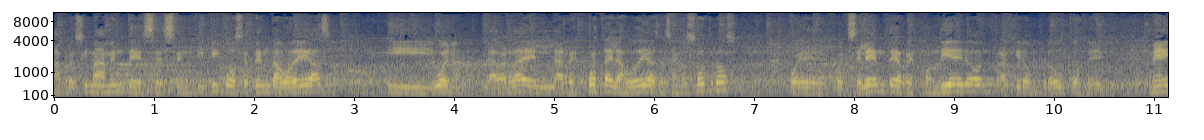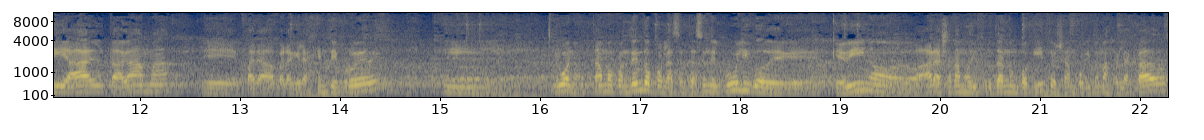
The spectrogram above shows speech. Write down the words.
aproximadamente 60 y pico, 70 bodegas. Y bueno, la verdad, la respuesta de las bodegas hacia nosotros fue, fue excelente, respondieron, trajeron productos de media, alta gama eh, para, para que la gente pruebe. Y, y bueno, estamos contentos por la aceptación del público de que vino. Ahora ya estamos disfrutando un poquito, ya un poquito más relajados.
